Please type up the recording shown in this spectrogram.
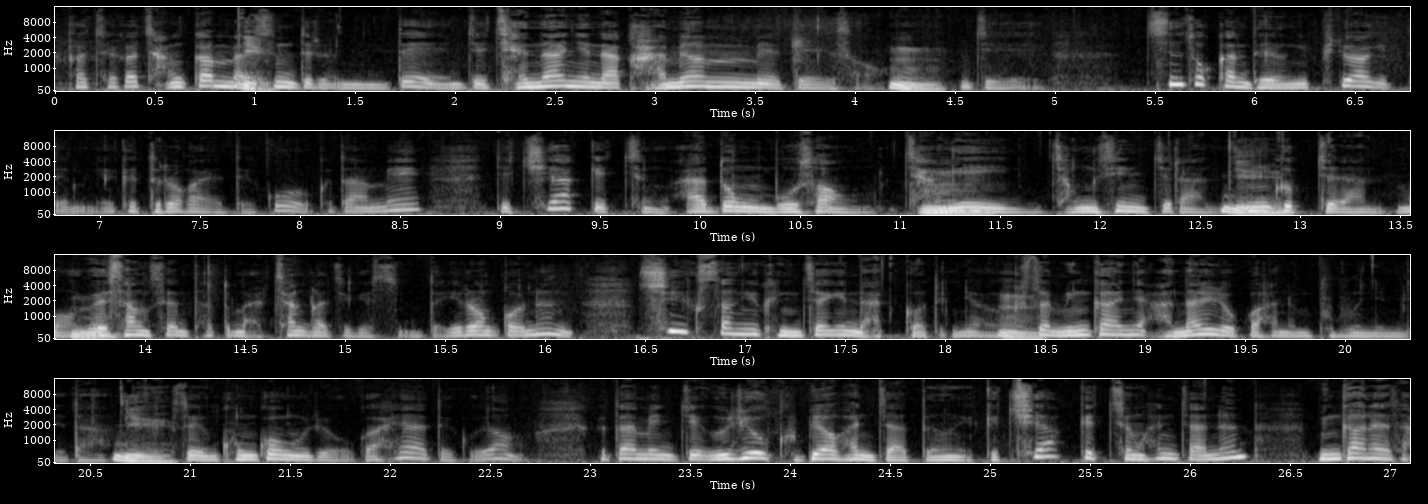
아까 제가 잠깐 예. 말씀드렸는데 예. 이제 재난이나 감염에 대해서 음. 이제 신속한 대응이 필요하기 때문에 이렇게 들어가야 되고 그다음에 이제 취약계층, 아동, 모성, 장애인, 음. 정신질환, 예. 응급질환, 뭐 음. 외상센터도 마찬가지겠습니다. 이런 거는 수익성이 굉장히 낮거든요. 음. 그래서 민간이 안 하려고 하는 부분입니다. 예. 그래서 공공의료가 해야 되고요. 그다음에 이제 의료급여 환자 등 이렇게 취약계층 환자는 민간에서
